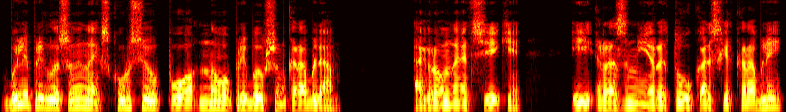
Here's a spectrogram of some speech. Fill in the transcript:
были приглашены на экскурсию по новоприбывшим кораблям. Огромные отсеки и размеры туукальских кораблей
